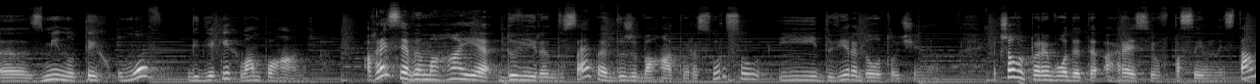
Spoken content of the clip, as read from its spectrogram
е, зміну тих умов, від яких вам погано. Агресія вимагає довіри до себе, дуже багато ресурсу і довіри до оточення. Якщо ви переводите агресію в пасивний стан,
